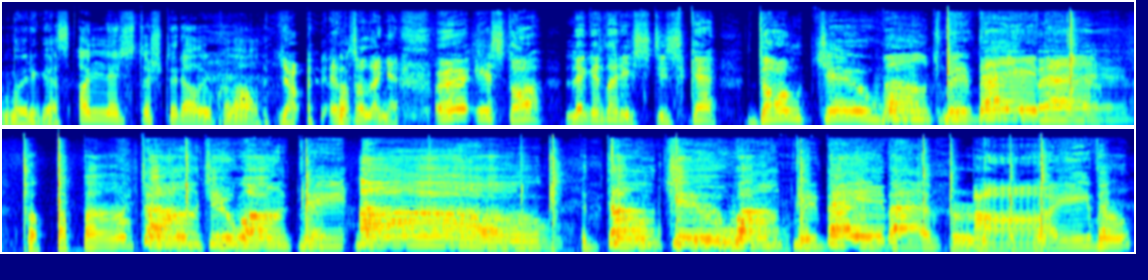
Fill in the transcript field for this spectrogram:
Norges aller største radiokanal. Ja, enn så lenge. Ø, I stad legendaristiske Don't you want me, baby? Ba, ba, ba. Don't you want me? Oh, Don't you want me, baby? I want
